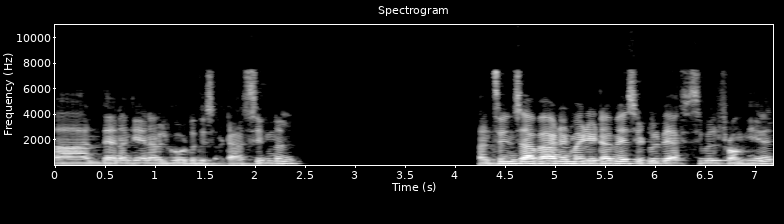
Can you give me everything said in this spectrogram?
and then again I will go to this attach signal and since I've added my database it will be accessible from here.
